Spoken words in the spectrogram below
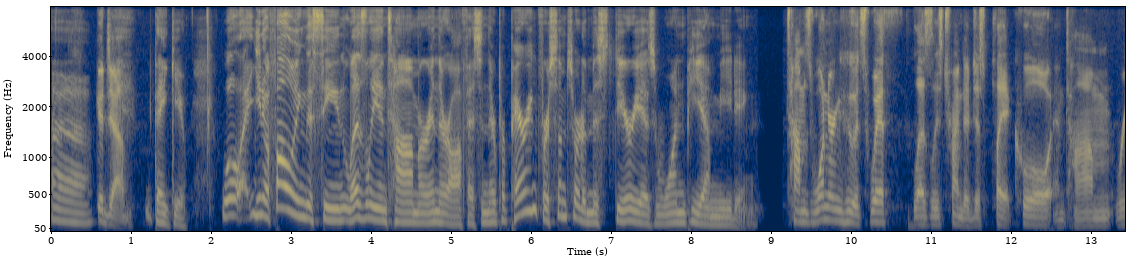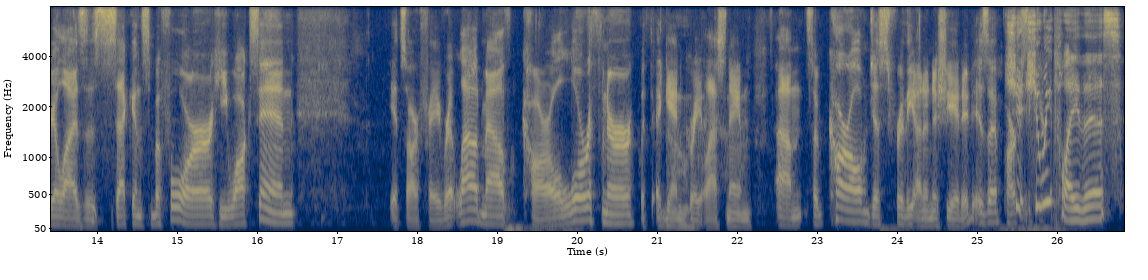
Uh, Good job. Thank you. Well, you know, following this scene, Leslie and Tom are in their office and they're preparing for some sort of mysterious 1 p.m. meeting. Tom's wondering who it's with. Leslie's trying to just play it cool, and Tom realizes seconds before he walks in, it's our favorite loudmouth, Carl Lorthner, with again, oh, great last name. Um, so, Carl, just for the uninitiated, is a part. Should, should we play this?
